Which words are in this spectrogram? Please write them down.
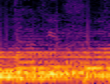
love you for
